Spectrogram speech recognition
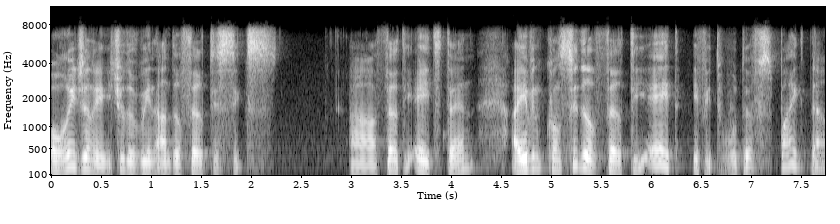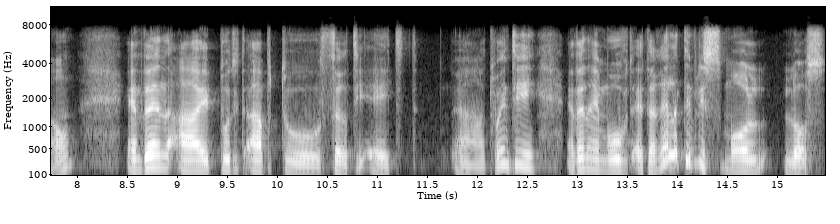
Originally, it should have been under 36 uh, 38.10. I even considered 38 if it would have spiked down. And then I put it up to 38 uh, 20 and then I moved at a relatively small loss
